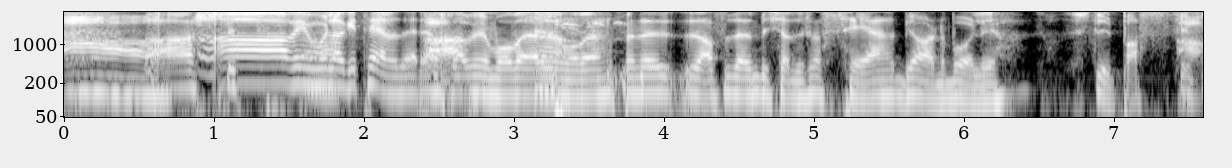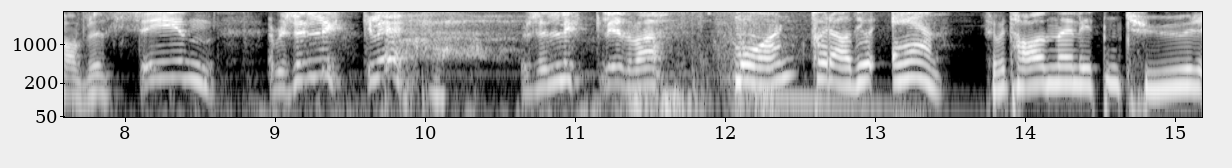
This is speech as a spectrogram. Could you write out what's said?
Ah, shit. Ah, vi må lage TV, dere. Ja, Altså. vi må det. Vi må det. Men det, altså, den bikkja de skal se Bjarne Bårli stupe, ass. Fy faen, for et syn! Jeg blir så lykkelig! Jeg blir så lykkelig inni meg. Morgen på Radio 1. Skal vi ta en eh, liten tur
